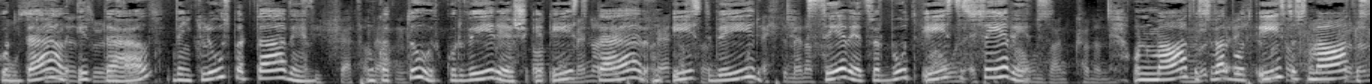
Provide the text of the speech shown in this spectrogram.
kur dēli ir dēli, viņi kļūs par tēviem, un ka tur, kur vīrieši ir īsti tēvi un īsti vīri, sievietes var būt īstas sievietes, un mātes var būt īstas mātes,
